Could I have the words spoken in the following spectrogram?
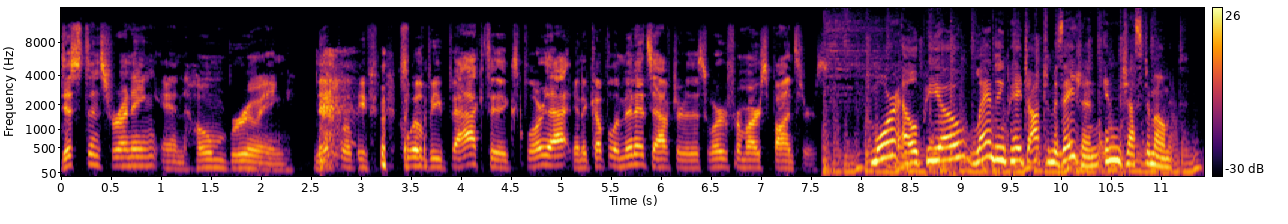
distance running and home brewing. Nick will be will be back to explore that in a couple of minutes after this word from our sponsors. More LPO landing page optimization in just a moment.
